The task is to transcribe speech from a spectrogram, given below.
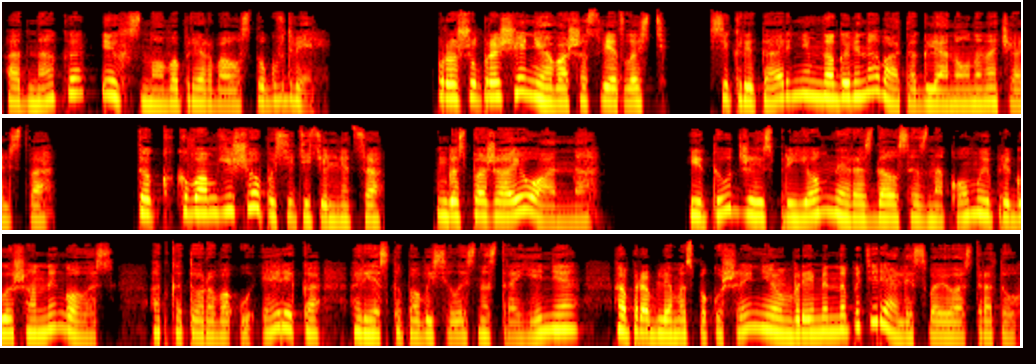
однако их снова прервал стук в дверь. «Прошу прощения, ваша светлость». Секретарь немного виновато глянул на начальство. «Так к вам еще посетительница, госпожа Иоанна». И тут же из приемной раздался знакомый приглушенный голос, от которого у Эрика резко повысилось настроение, а проблемы с покушением временно потеряли свою остроту.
